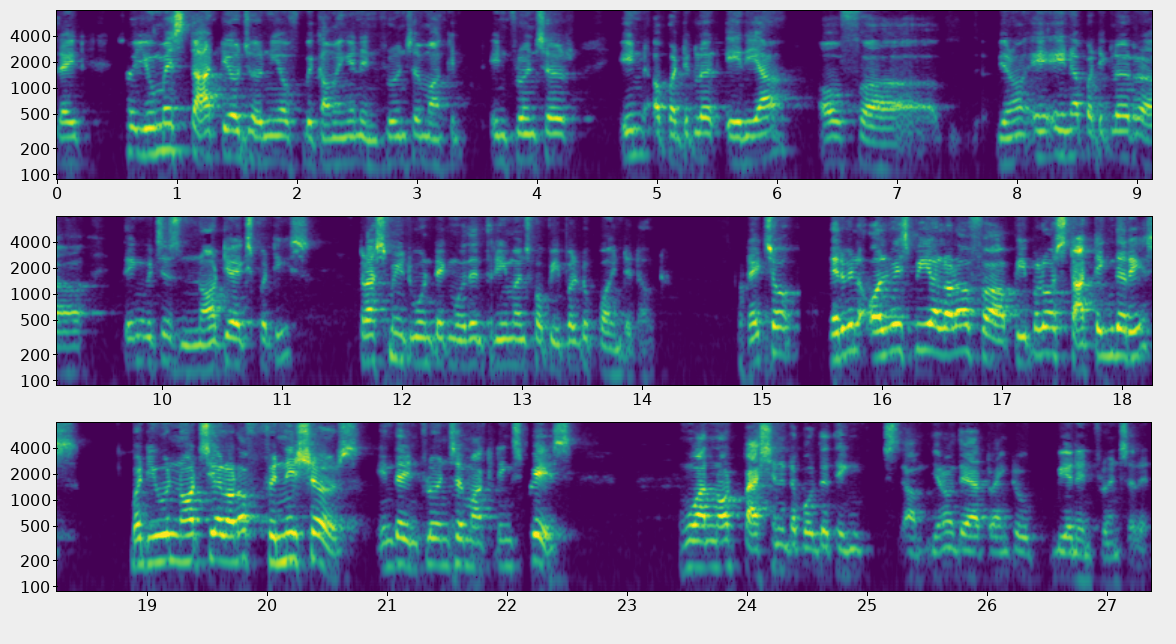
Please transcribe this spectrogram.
Right? So you may start your journey of becoming an influencer market influencer in a particular area of uh, you know in, a particular uh, thing which is not your expertise. Trust me it won't take more than 3 months for people to point it out. Right? So there will always be a lot of uh, people who are starting the race but you will not see a lot of finishers in the influencer marketing space who are not passionate about the things um, you know they are trying to be an influencer in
